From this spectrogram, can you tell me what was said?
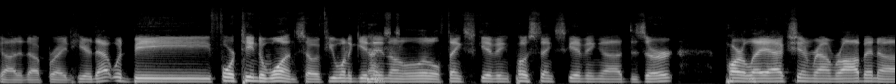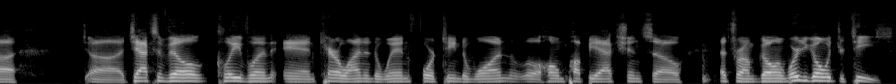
got it up right here. That would be 14 to 1. So if you want to get Nice. in on a little Thanksgiving, post Thanksgiving uh, dessert, parlay action, round robin, uh, uh, Jacksonville, Cleveland, and Carolina to win 14 to 1, a little home puppy action. So that's where I'm going. Where are you going with your teas?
